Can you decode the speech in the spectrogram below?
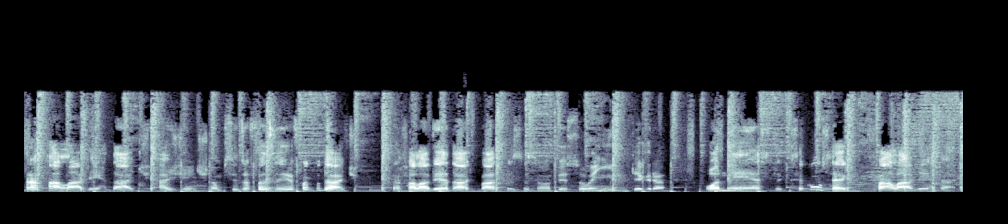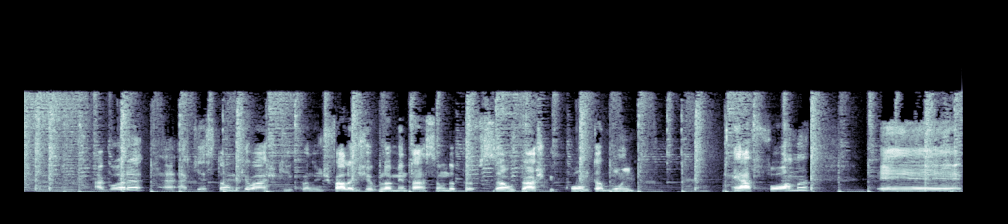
para falar a verdade, a gente não precisa fazer faculdade. Para falar a verdade, basta você ser uma pessoa íntegra, honesta, que você consegue falar a verdade. Agora, a questão que eu acho que quando a gente fala de regulamentação da profissão, que eu acho que conta muito, é a forma é,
